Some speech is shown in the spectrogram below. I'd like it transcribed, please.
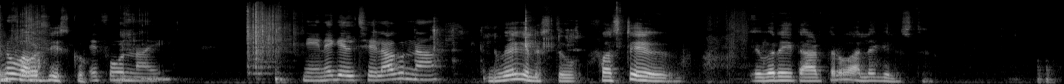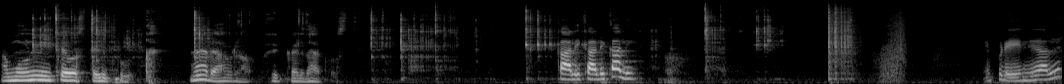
నువ్వు ఫోర్ తీసుకో. నాయి. నేనే గెలిచేలాగున్నా. నువ్వే గెలుస్తావు. ఫస్ట్ ఎవరైతే ఆడతారో వాళ్ళే గెలుస్తారు. ఆ మూడు నీకే వస్తాయి ఇప్పుడు. రావు రావు. ఇక్కడ దాకా వస్తాయి. ఖాళీ ఖాళీ ఖాళీ. ఇప్పుడు ఏం చేయాలి?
